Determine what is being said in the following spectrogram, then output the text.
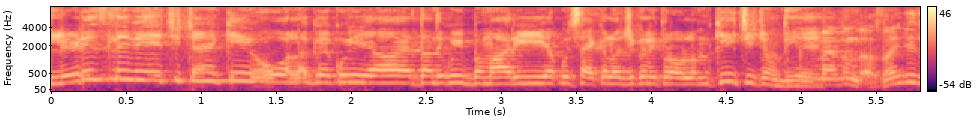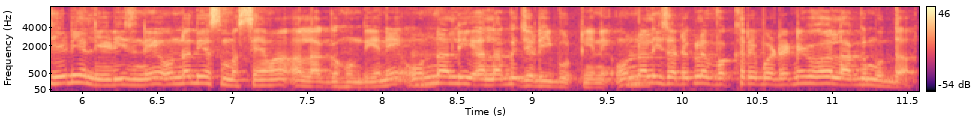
ਲੇਡੀਜ਼ ਲਈ ਵੀ ਇਹ ਚੀਜ਼ਾਂ ਹੈ ਕਿ ਉਹ ਅਲੱਗ ਹੈ ਕੋਈ ਆ ਇਦਾਂ ਦੀ ਕੋਈ ਬਿਮਾਰੀ ਜਾਂ ਕੋਈ ਸਾਈਕੋਲੋਜੀਕਲੀ ਪ੍ਰੋਬਲਮ ਕੀ ਚੀਜ਼ ਹੁੰਦੀ ਹੈ? ਮੈਂ ਤੁਹਾਨੂੰ ਦੱਸਦਾ ਜੀ ਜਿਹੜੀਆਂ ਲੇਡੀਜ਼ ਨੇ ਉਹਨਾਂ ਦੀਆਂ ਸਮੱਸਿਆਵਾਂ ਅਲੱਗ ਹੁੰਦੀਆਂ ਨੇ ਉਹਨਾਂ ਲਈ ਅਲੱਗ ਜੜੀ ਬੂਟੀਆਂ ਨੇ। ਉਹਨਾਂ ਲਈ ਸਾਡੇ ਕੋਲ ਵੱਖਰੇ ਪ੍ਰੋਡਕਟ ਨੇ ਉਹ ਅਲੱਗ ਮੁੱਦਾ.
